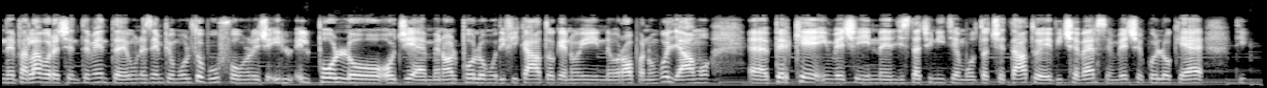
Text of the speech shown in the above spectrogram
ne parlavo recentemente, un esempio molto buffo, uno dice il, il pollo OGM, no? il pollo modificato che noi in Europa non vogliamo, eh, perché invece in- negli Stati Uniti è molto accettato e viceversa invece quello che è tipo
